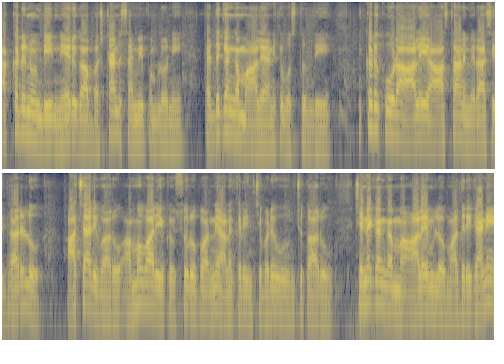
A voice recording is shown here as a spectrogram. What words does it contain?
అక్కడి నుండి నేరుగా బస్టాండ్ సమీపంలోని పెద్దగంగమ్మ ఆలయానికి వస్తుంది. ఇక్కడ కూడా ఆలయ ఆస్థాన మిరాశిదారులు ఆచారివారు అమ్మవారి యొక్క విశ్వరూపాన్ని అలంకరించబడి ఉంచుతారు. చిన్నగంగమ్మ ఆలయంలో మాదిరిగానే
